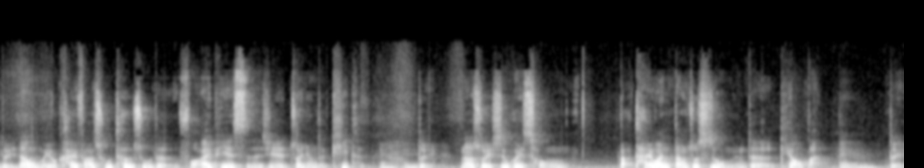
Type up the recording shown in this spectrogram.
对，那我们有开发出特殊的 for IPS 的一些专用的 kit，对，那所以是会从把台湾当做是我们的跳板，嗯。对，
